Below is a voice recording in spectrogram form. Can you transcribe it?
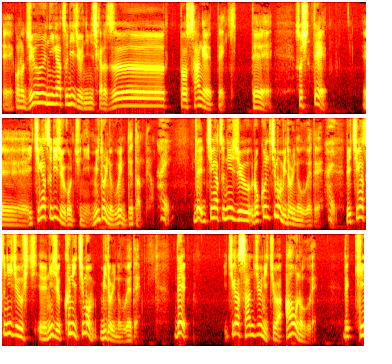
えー、この12月22日からずっと下げてきて、そして、えー、1月25日に緑の上に出たんだよ。はい。で、1月26日も緑の上で、はい、で、1月27 29日も緑の上で、で、1月30日は青の上。で、昨日、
